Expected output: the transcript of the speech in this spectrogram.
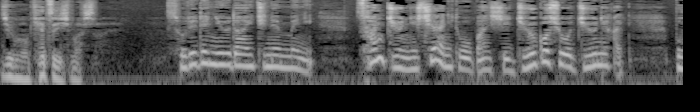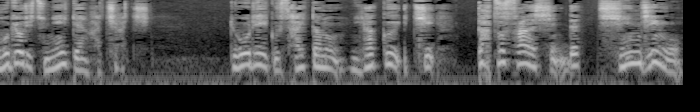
自分を決意しましたね。それで入団1年目に32試合に登板し15勝12敗防御率2.88両リーグ最多の201奪三振で新人王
